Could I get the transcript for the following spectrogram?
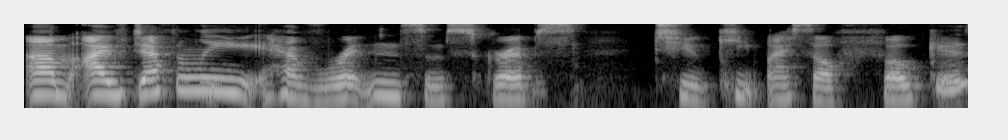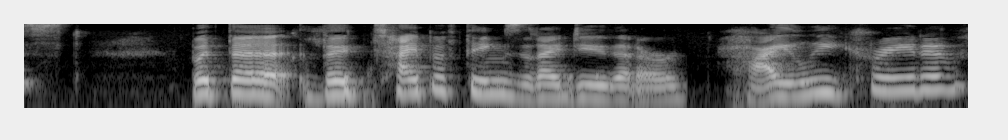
Um, I've definitely have written some scripts to keep myself focused, but the the type of things that I do that are highly creative,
